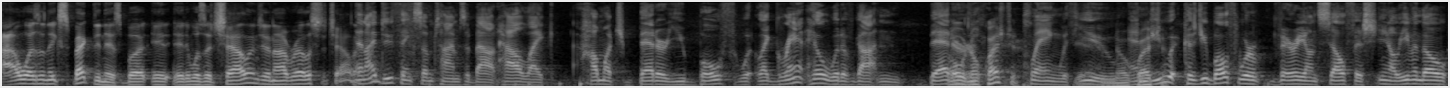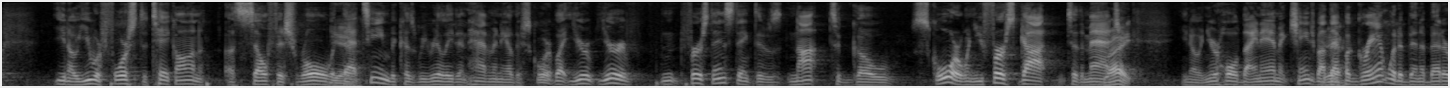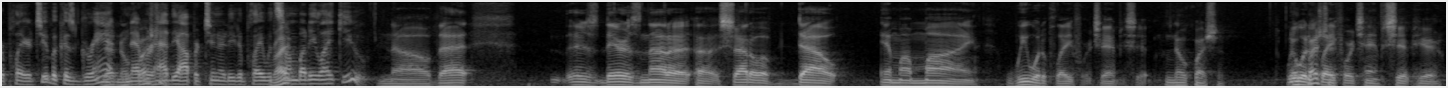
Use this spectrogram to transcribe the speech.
I wasn't expecting this, but it, it was a challenge, and I relished the challenge. And I do think sometimes about how like how much better you both would like Grant Hill would have gotten better. Oh, no question. Playing with you, no and question. you because you both were very unselfish. You know, even though you know you were forced to take on a selfish role with Yeah. that team because we really didn't have any other score. But your your first instinct was not to go score when you first got to the Magic. Right. You know, and your whole dynamic changed about Yeah. that. But Grant would have been a better player too because Grant no never question. had the opportunity to play with Right. somebody like you. No, that there's there is not a, a shadow of doubt in my mind. We would have played for a championship. No question. We No would have played for a championship here.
